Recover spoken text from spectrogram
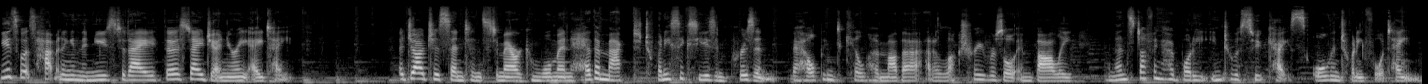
Here's what's happening in the news today, Thursday, January 18th. A judge has sentenced American woman Heather Mack to 26 years in prison for helping to kill her mother at a luxury resort in Bali and then stuffing her body into a suitcase, all in 2014.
